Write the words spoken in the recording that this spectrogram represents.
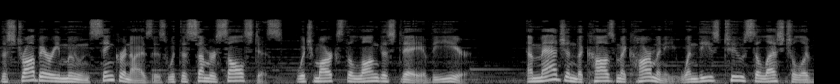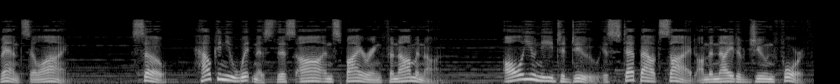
the strawberry moon synchronizes with the summer solstice, which marks the longest day of the year. Imagine the cosmic harmony when these two celestial events align. So, how can you witness this awe-inspiring phenomenon? All you need to do is step outside on the night of June 4th,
